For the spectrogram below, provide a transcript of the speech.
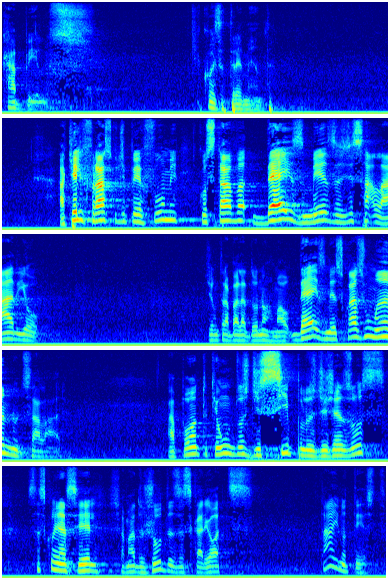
cabelos. Que coisa tremenda. Aquele frasco de perfume custava dez meses de salário de um trabalhador normal. Dez meses, quase um ano de salário. A ponto que um dos discípulos de Jesus, vocês conhecem ele, chamado Judas Iscariotes, está aí no texto.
